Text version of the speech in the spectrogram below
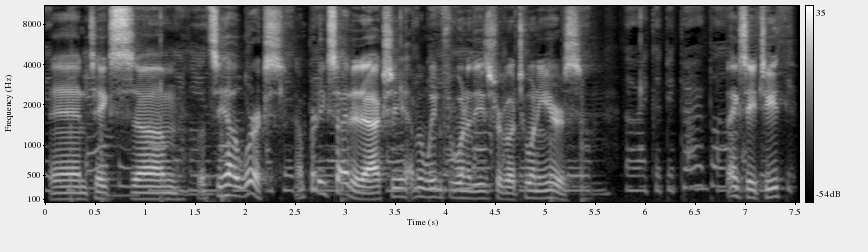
and take some, um, let's see how it works. I'm pretty excited actually. I've been waiting for one of these for about 20 years. Thanks, A-Teeth.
